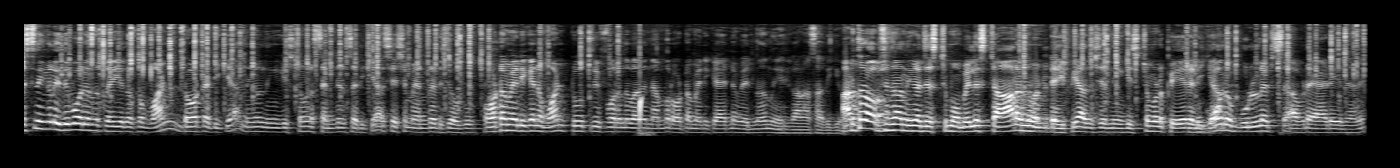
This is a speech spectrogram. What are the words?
ജസ്റ്റ് നിങ്ങൾ ഇതുപോലെ ഒന്ന് ട്രൈ ചെയ്തൊക്കെ വൺ ഡോട്ട് അടിക്കുക. നിങ്ങൾ നിങ്ങൾക്ക് ഇഷ്ടമുള്ള സെന്റൻസ് അടിക്കുക. അതിനുശേഷം എന്റർ അടിച്ച് നോക്കൂ. ഓട്ടോമാറ്റിക്കാണ് വൺ ടു ത്രീ ഫോർ എന്ന് പറയുന്ന നമ്പർ ഓട്ടോമാറ്റിക്കായിട്ട് വരുന്നത് നിങ്ങൾക്ക് കാണാൻ സാധിക്കും. അടുത്തൊരു ഓപ്ഷൻ ആണ് നിങ്ങൾ ജസ്റ്റ് മൊബൈലിൽ സ്റ്റാർ എന്ന് പറഞ്ഞിട്ട് ടൈപ്പ് ചെയ്യുക. അതിനുശേഷം നിങ്ങൾക്ക് ഇഷ്ടമുള്ള പേരടിക്കുക ഓരോ ബുള്ളറ്റ്സ് അവിടെ ആഡ് ചെയ്യുന്നതാണ്.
